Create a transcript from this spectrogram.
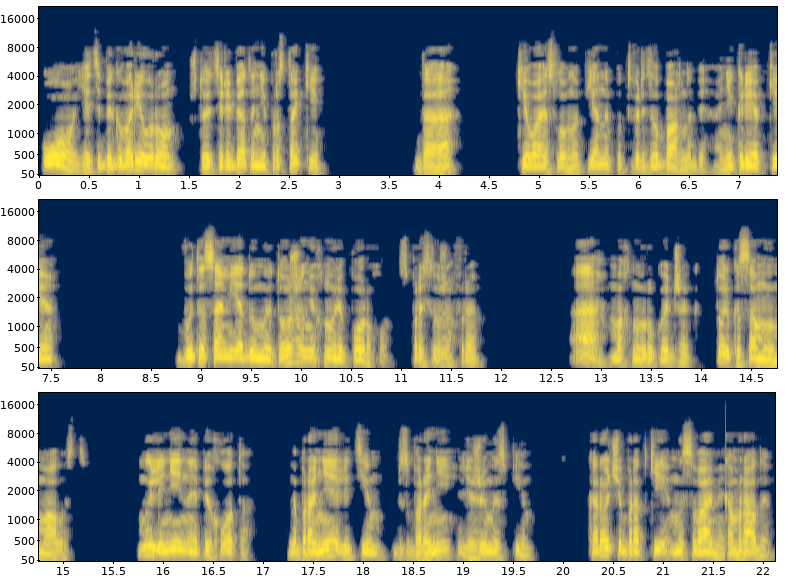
О, я тебе говорил, Рон, что эти ребята не простаки. «Да», – кивая словно пьяный, подтвердил Барнаби. «Они крепкие». «Вы-то сами, я думаю, тоже нюхнули пороху?» – спросил Жафре. «А», – махнул рукой Джек, – «только самую малость. Мы линейная пехота. На броне летим, без брони лежим и спим. Короче, братки, мы с вами, комрады».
